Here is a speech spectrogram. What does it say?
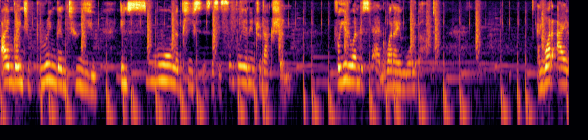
I'm going to bring them to you in smaller pieces. This is simply an introduction for you to understand what I am all about and what I,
